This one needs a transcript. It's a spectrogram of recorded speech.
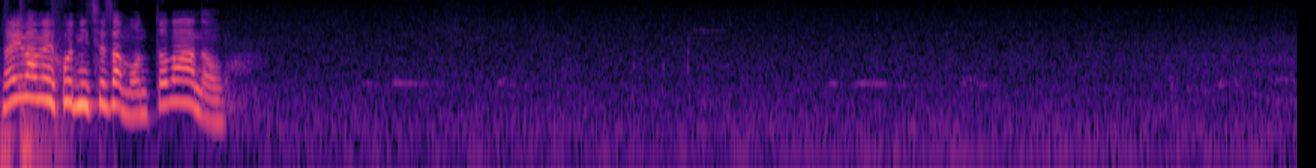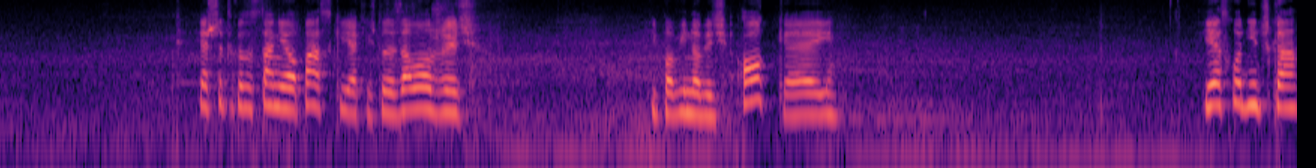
No i mamy chłodnicę zamontowaną. Jeszcze tylko zostanie opaski jakieś tutaj założyć i powinno być ok. Jest chłodniczka.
